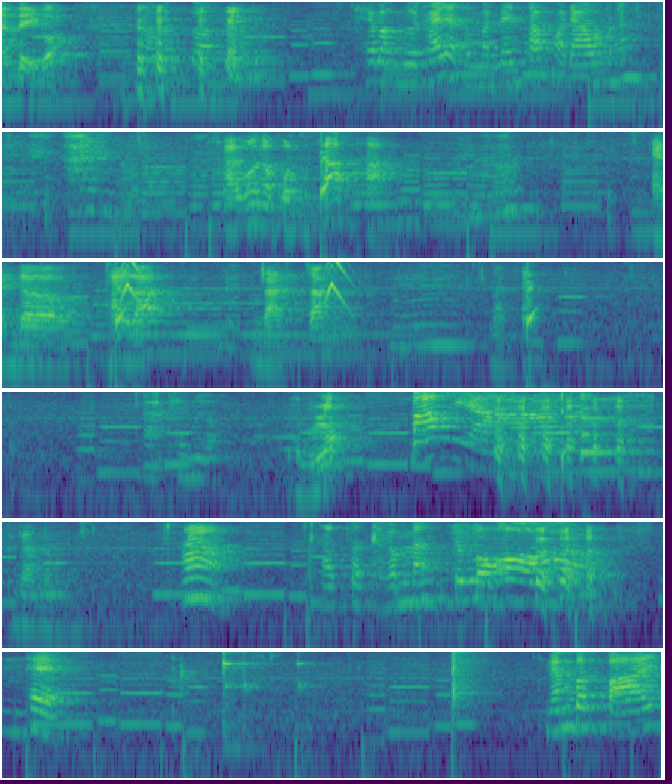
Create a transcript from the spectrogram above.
안 돼 이거? theo mọi người thấy là tụi mình nên sống ở đâu I wanna go to Sapa and uh, Thailand. Ừ. 낮장. 아 배불러 배불러? 빵이야 그 다음에 아 어떤 잠깐만 좀 먹어 해 number five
